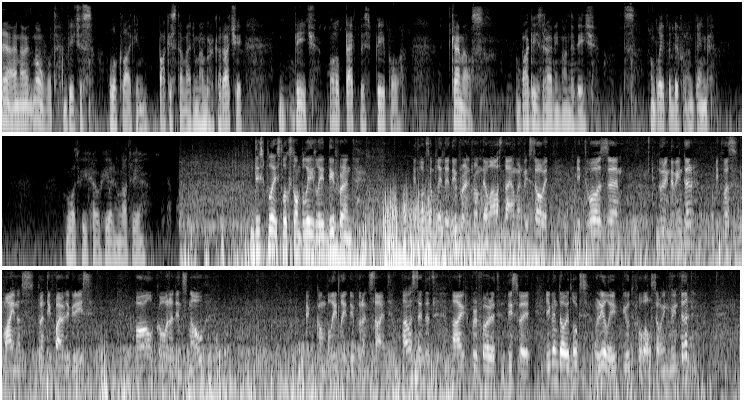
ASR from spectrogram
Yeah and I know what beaches look like in Pakistan. I remember Karachi beach all packed with people, camels, buggies driving on the beach. It's completely different thing what we have here in Latvia. This place looks completely different. It looks completely different from the last time when we saw it. It was um, during the winter, it was minus 25 degrees, all covered in snow a completely different side. I must say that I prefer it this way, even though it looks really beautiful also in winter.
